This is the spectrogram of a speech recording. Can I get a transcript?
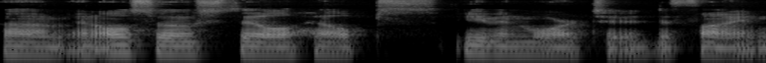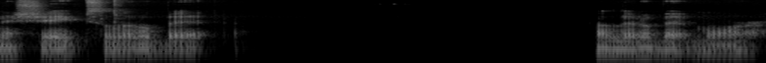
Um, and also still helps even more to define the shapes a little bit. A little bit more.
